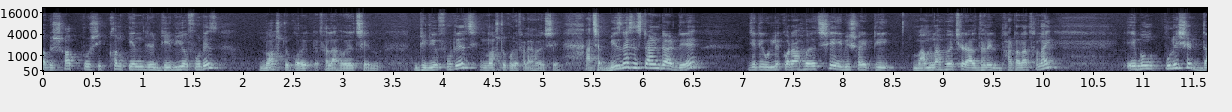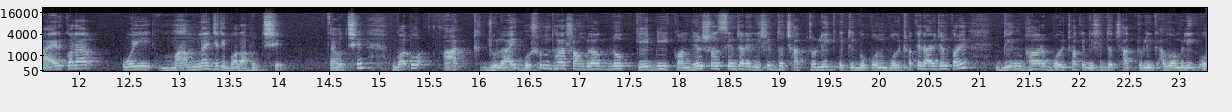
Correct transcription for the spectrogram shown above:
তবে সব প্রশিক্ষণ কেন্দ্রের ভিডিও ফুটেজ নষ্ট করে ফেলা হয়েছে। ভিডিও ফুটেজ নষ্ট করে ফেলা হয়েছে। আচ্ছা বিজনেস স্ট্যান্ডার্ডে যেটি উল্লেখ করা হয়েছে, এই বিষয়টি মামলা হয়েছে রাজধানীর ভাটারা থানায় এবং পুলিশের দায়ের করা ওই মামলায় যেটি বলা হচ্ছে, তা হচ্ছে গত আট জুলাই বসুন্ধরা সংলগ্ন কেবি কনভেনশন সেন্টারে নিষিদ্ধ ছাত্রলীগ একটি গোপন বৈঠকের আয়োজন করে। দিনভর বৈঠকে নিষিদ্ধ ছাত্রলীগ, আওয়ামী লীগ ও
